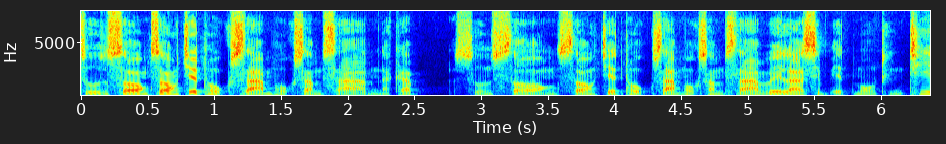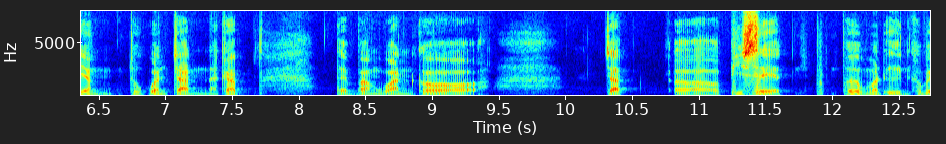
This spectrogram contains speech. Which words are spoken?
022763633 นะครับ 022763633 เวลา 11 โมงถึงเที่ยงทุกวันจันทร์นะครับ แต่บางวันก็จัดพิเศษเพิ่มวันอื่นเข้าไป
